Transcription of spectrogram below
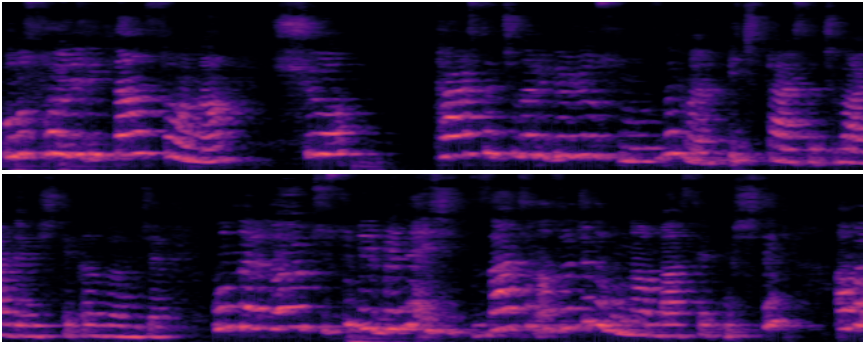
Bunu söyledikten sonra şu ters açıları görüyorsunuz değil mi? İç ters açılar demiştik az önce. Bunların ölçüsü birbirine eşitti. Zaten az önce de bundan bahsetmiştik. Ama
